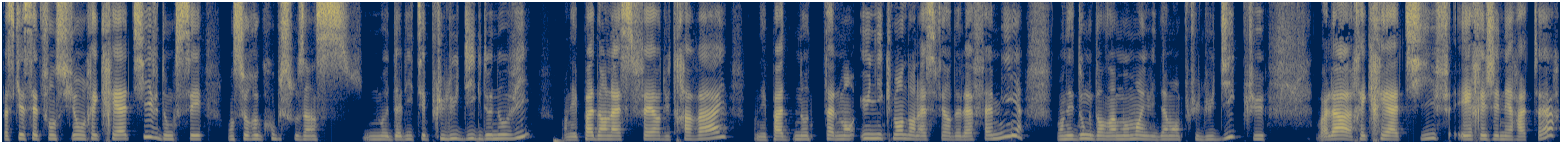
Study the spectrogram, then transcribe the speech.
parce qu'il y a cette fonction récréative, donc c'est, on se regroupe sous une modalité plus ludique de nos vies. On n'est pas dans la sphère du travail, on n'est pas notamment uniquement dans la sphère de la famille. On est donc dans un moment évidemment plus ludique, plus voilà récréatif et régénérateur.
